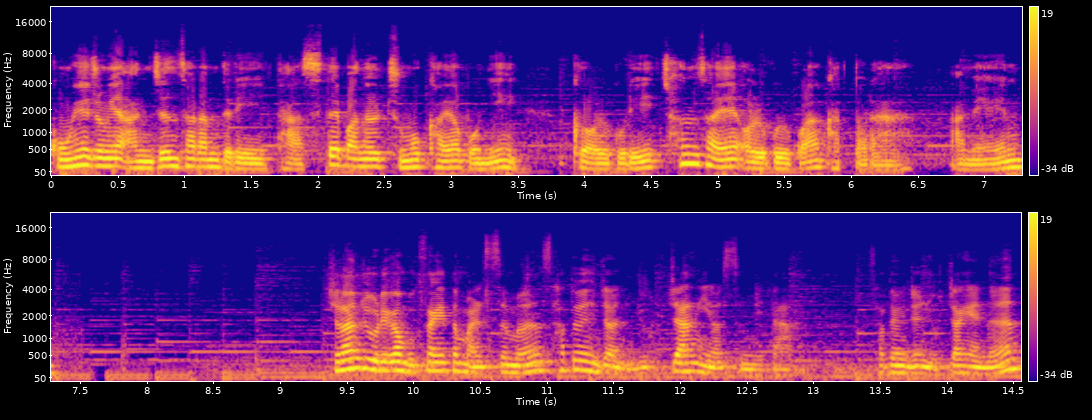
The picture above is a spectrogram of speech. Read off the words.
공회 중에 앉은 사람들이 다 스테반을 주목하여 보니 그 얼굴이 천사의 얼굴과 같더라. 아멘. 지난주 우리가 묵상했던 말씀은 사도행전 6장이었습니다. 사도행전 6장에는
